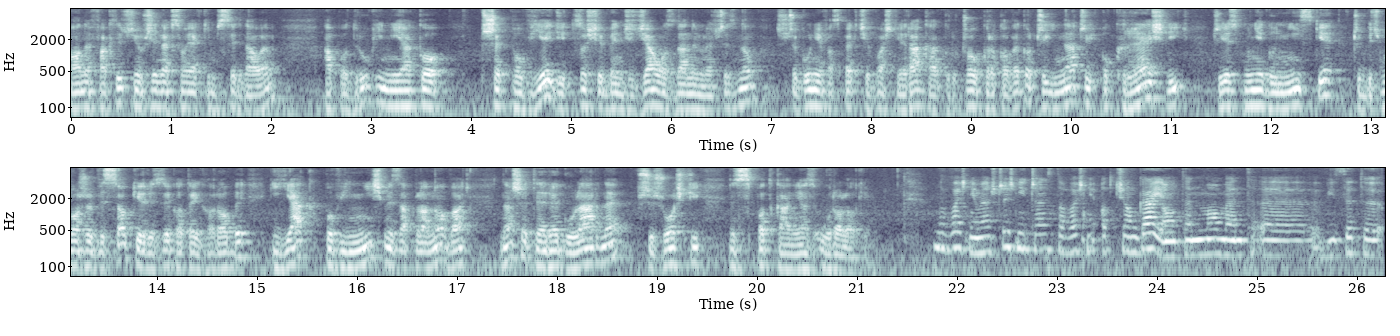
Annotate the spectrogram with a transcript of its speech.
a one faktycznie już jednak są jakimś sygnałem, a po drugie, niejako przepowiedzieć, co się będzie działo z danym mężczyzną, szczególnie w aspekcie właśnie raka gruczołu krokowego, czy inaczej określić, czy jest u niego niskie, czy być może wysokie ryzyko tej choroby i jak powinniśmy zaplanować nasze te regularne w przyszłości spotkania z urologiem. No właśnie, mężczyźni często właśnie odciągają ten moment e, wizyty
